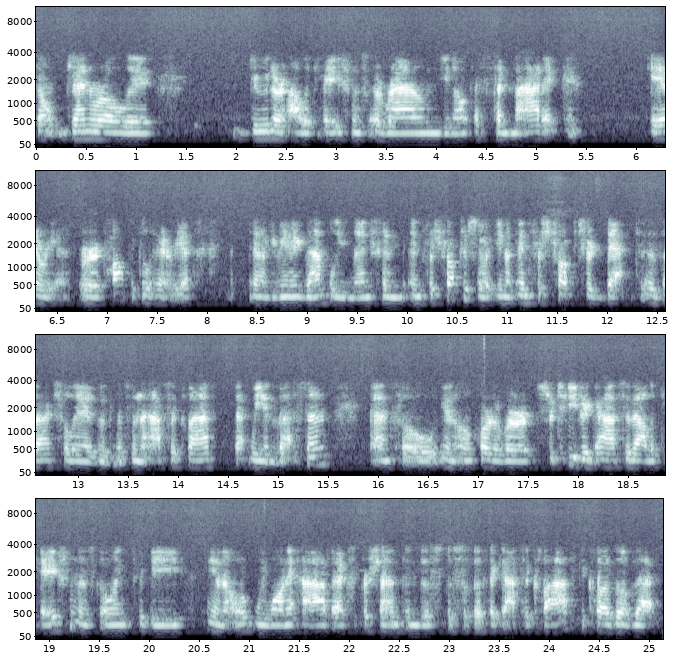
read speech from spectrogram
don't generally do their allocations around you know a thematic area or a topical area. You know, I'll give you an example. You mentioned infrastructure. So, you know, infrastructure debt is actually a, it's an asset class that we invest in. And so, you know, part of our strategic asset allocation is going to be, you know, we want to have X percent in this specific asset class because of that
